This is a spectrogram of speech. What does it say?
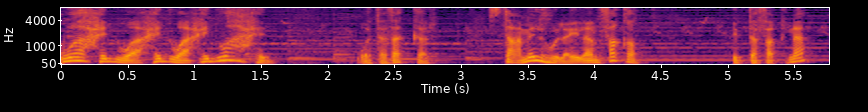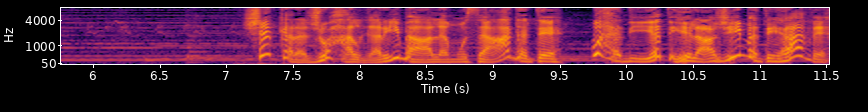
واحد واحد واحد واحد. وتذكر استعمله ليلا فقط. اتفقنا؟ شكر جحا الغريب على مساعدته وهديته العجيبة هذه.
